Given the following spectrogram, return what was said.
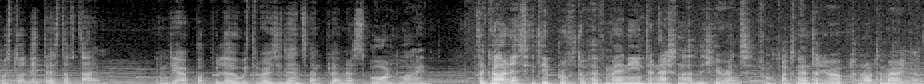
who stood the test of time, and they are popular with residents and planners worldwide. The Garden City proved to have many international adherents from continental Europe to North America.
